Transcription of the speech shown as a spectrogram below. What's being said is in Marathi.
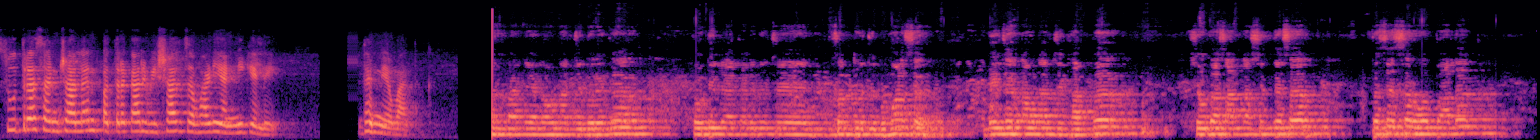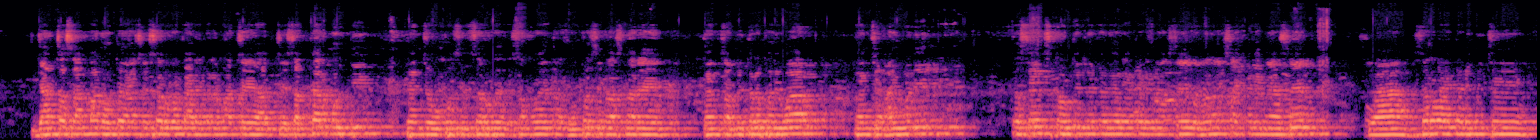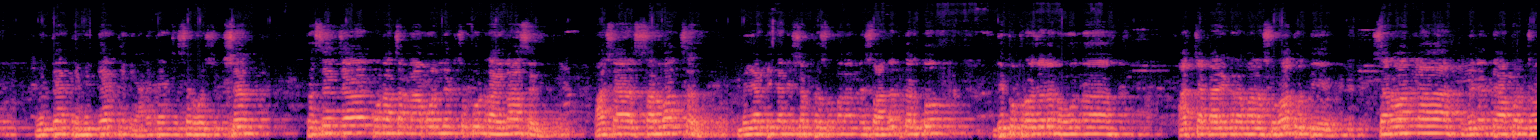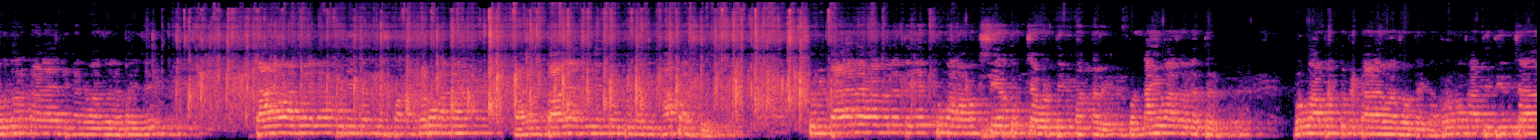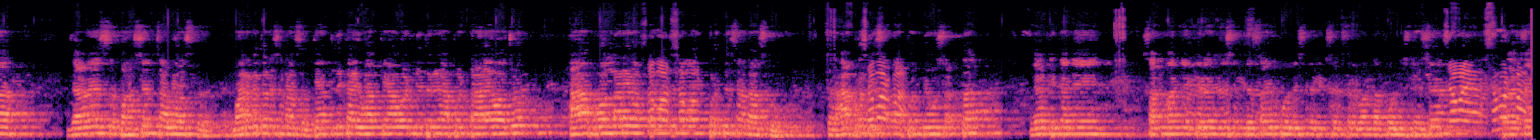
सूत्रसंचालन पत्रकार विशाल चव्हाण यांनी केले. धन्यवाद. सन्मान्य Navnathji Darekar Kautilya अकॅडमीचे Santoshji Dhumal sir major Navnathji Khamkar Shivdas Anna Shinde sir तसेच सर्व पालक ज्यांचा सन्मान होतोय असे सर्व कार्यक्रमाचे आजचे सत्कारमूर्ती त्यांच्या उपस्थित सर्व समवेत उपस्थित असणारे त्यांचा मित्रपरिवार त्यांचे आईवडील तसेच कौटिल्य करिअर अकॅडमी असेल गणेश अकॅडमी असेल या सर्व अकॅडमीचे विद्यार्थी विद्यार्थिनी आणि त्यांचे सर्व शिक्षक तसेच ज्या कोणाचा नामोल्लेख चुकून राहिला असेल अशा सर्वांचं मी या ठिकाणी शब्दसुमनांनी स्वागत करतो. दीपप्रज्वलन होऊन आजच्या कार्यक्रमाला सुरुवात होतीये सर्वांना विनंती आपण जोरदार टाळ्या या ठिकाणी वाजवल्या पाहिजे. टाळ्या वाजवायला कुणी गरजेपणा करू नका कारण टाळ्या ही एक कौतुकाची थाप असते. तुम्ही टाळ्या नाही वाजवल्या तर एक तुम्हाला मग शेअर तुमच्यावरती मी म्हणणार आहे. पण नाही वाजवलं तर बघू आपण तुम्ही टाळ्या वाजवताय का. प्रमुख अतिथींच्या ज्यावेळेस भाषण चालू असतं मार्गदर्शन असतं त्यातली काही वाक्य आवडली तरी आपण टाळ्या वाजवून हा बोलणाऱ्या एक प्रतिसाद असतो. तर हा प्रतिसाद आपण देऊ शकता. या ठिकाणी सन्मान्य किरण शिंदे साहेब पोलीस निरीक्षक श्रीगोंदा पोलीस स्टेशन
